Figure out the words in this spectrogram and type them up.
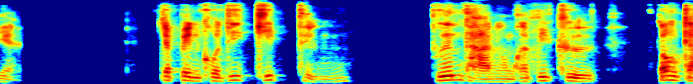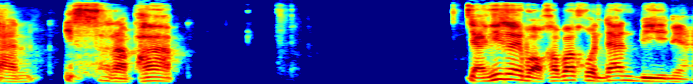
เนี่ยจะเป็นคนที่คิดถึงพื้นฐานของความคิดคือ ต้องการอิสรภาพ อย่างที่เคยบอกครับว่าคนด้าน B เนี่ย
